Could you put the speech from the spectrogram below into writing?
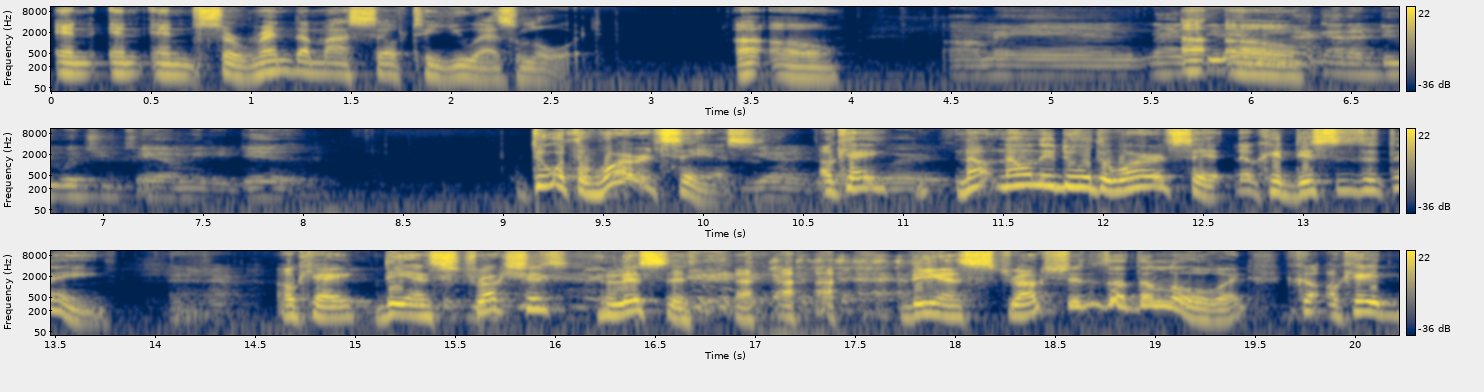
and and, and surrender myself to you as Lord. Uh oh. Oh man. Now see that Uh-oh. mean I gotta do what you tell me to do. do what the word says. You gotta do Okay. word says. No, not only do what the word said. Okay, this is the thing. Okay, the instructions. listen, the instructions of the Lord. Okay,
